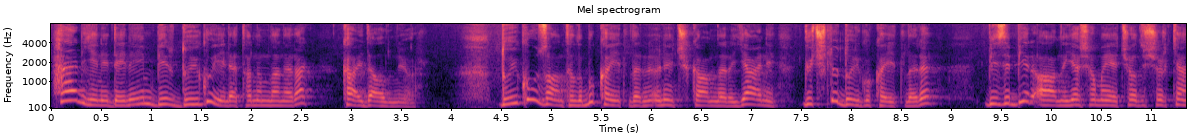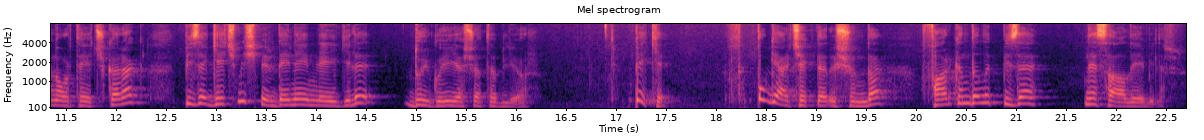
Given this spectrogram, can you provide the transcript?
Her yeni deneyim bir duygu ile tanımlanarak kayda alınıyor. Duygu uzantılı bu kayıtların öne çıkanları yani güçlü duygu kayıtları bizi bir anı yaşamaya çalışırken ortaya çıkarak bize geçmiş bir deneyimle ilgili duyguyu yaşatabiliyor. Peki bu gerçekler ışığında farkındalık bize ne sağlayabilir?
